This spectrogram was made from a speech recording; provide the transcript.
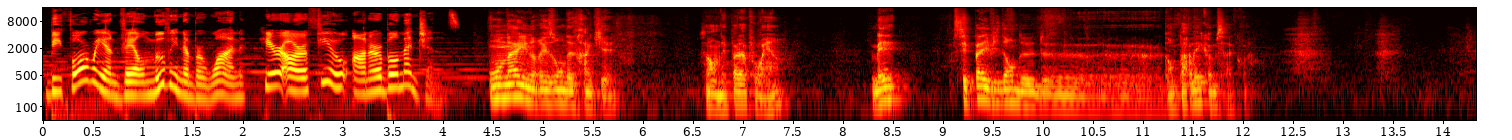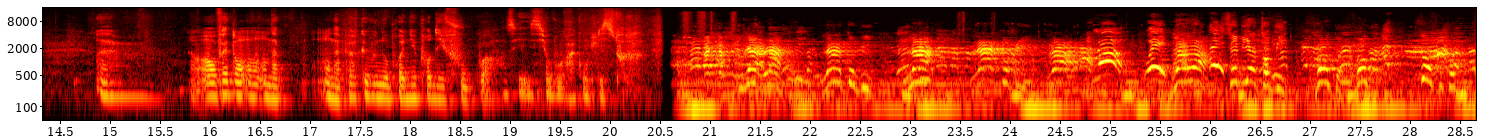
Before we unveil movie number one, here are a few honorable mentions. On a une raison d'être inquiet. Ça, on n'est pas là pour rien. Mais c'est pas évident de, de- d'en parler comme ça, quoi. En fait, on, on a, on a peur que vous nous preniez pour des fous, quoi, si, si on vous raconte l'histoire. Là, là Là, Toby. Là Là, Toby. Là. Là Ouais. Là, là. C'est bien, Toby. Monte, monte Saute, Toby.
